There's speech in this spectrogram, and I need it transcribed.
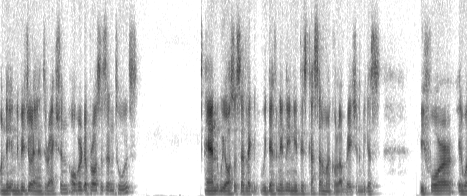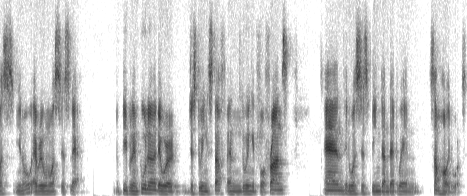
on the individual and interaction over the process and tools. And we also said like we definitely need this customer collaboration because before it was you know everyone was just there. The people in pune they were just doing stuff and doing it for france and it was just being done that way and somehow it works.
